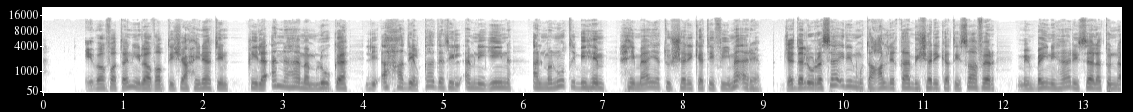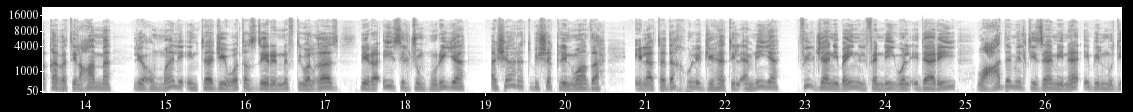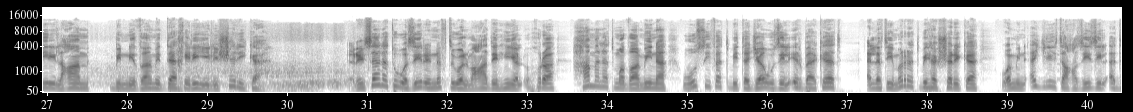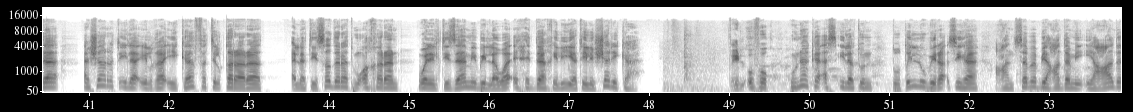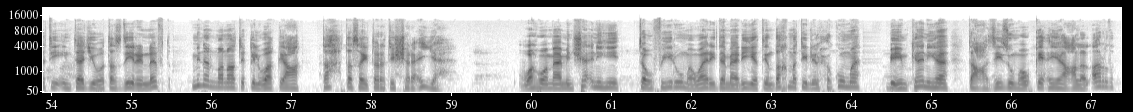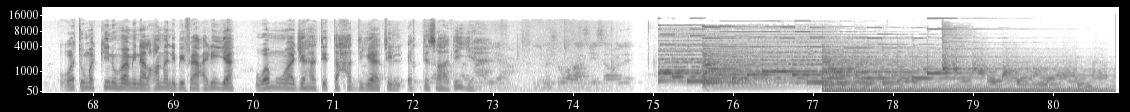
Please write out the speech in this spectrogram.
إضافة إلى ضبط شاحنات قيل أنها مملوكة لأحد القادة الأمنيين المنوط بهم حماية الشركة في مأرب. جدل الرسائل المتعلقة بشركة صافر من بينها رسالة النقابة العامة لعمال إنتاج وتصدير النفط والغاز لرئيس الجمهورية أشارت بشكل واضح إلى تدخل الجهات الأمنية في الجانبين الفني والإداري وعدم التزام نائب المدير العام بالنظام الداخلي للشركة. رسالة وزير النفط والمعادن هي الأخرى حملت مضامين وصفت بتجاوز الإرباكات التي مرت بها الشركة ومن أجل تعزيز الأداء أشارت إلى إلغاء كافة القرارات التي صدرت مؤخرا والالتزام باللوائح الداخلية للشركة. في الأفق هناك أسئلة تطل برأسها عن سبب عدم إعادة إنتاج وتصدير النفط من المناطق الواقعة تحت سيطرة الشرعية. وهو ما من شأنه توفير موارد مالية ضخمة للحكومة بإمكانها تعزيز موقعها على الأرض وتمكنها من العمل بفاعلية ومواجهة التحديات الاقتصادية.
